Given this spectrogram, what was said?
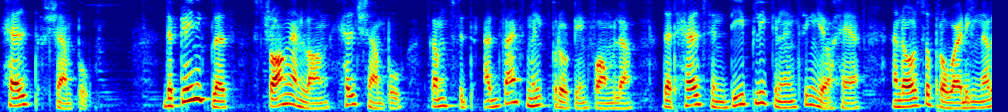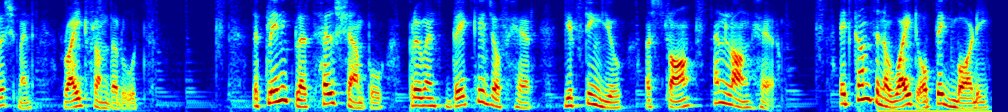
Health Shampoo. The Clinic Plus Strong and Long Health Shampoo comes with advanced milk protein formula that helps in deeply cleansing your hair and also providing nourishment right from the roots. The Clinic Plus Health Shampoo prevents breakage of hair, gifting you a strong and long hair. It comes in a white opaque body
